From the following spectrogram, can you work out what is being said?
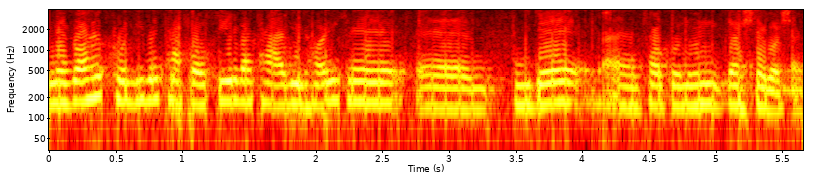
نگاه کلی به تفاسیر و تعبیل هایی که بوده تا کنون داشته باشم.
